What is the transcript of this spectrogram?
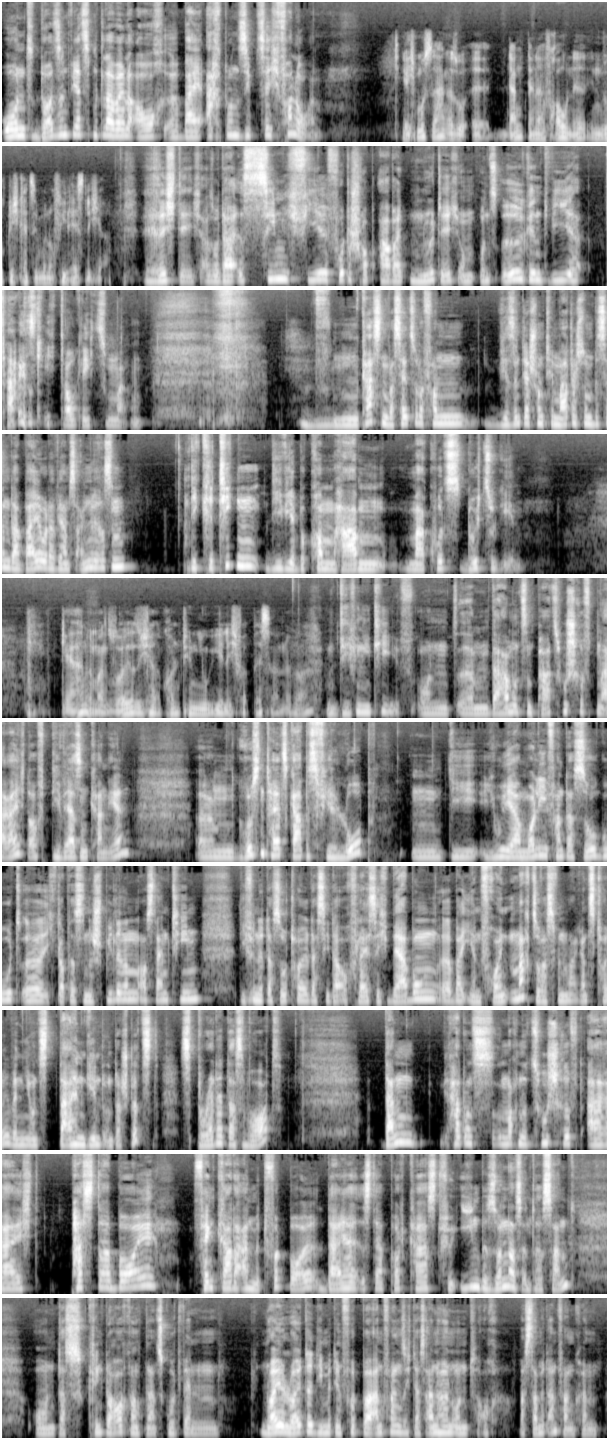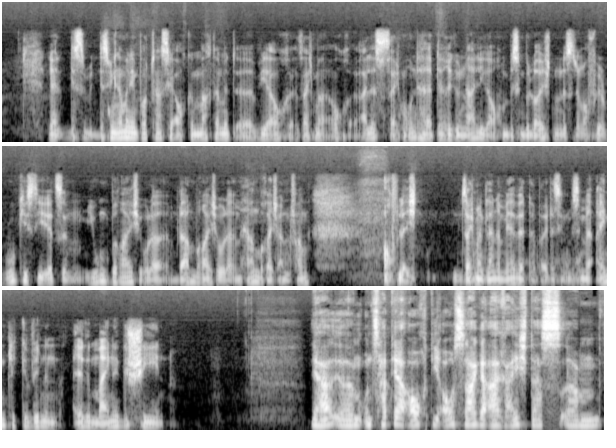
Und dort sind wir jetzt mittlerweile auch äh, bei 78 Followern. Ja, ich muss sagen, also äh, dank deiner Frau, ne, in Wirklichkeit sind wir noch viel hässlicher. Richtig, also da ist ziemlich viel Photoshop-Arbeit nötig, um uns irgendwie tageslichttauglich zu machen. Carsten, was hältst du davon? Wir sind ja schon thematisch so ein bisschen dabei oder wir haben es angerissen, die Kritiken, die wir bekommen haben, mal kurz durchzugehen. Gerne, man soll sich ja kontinuierlich verbessern. Ne? Definitiv. Und ähm, da haben uns ein paar Zuschriften erreicht auf diversen Kanälen. Ähm, größtenteils gab es viel Lob. Hm, die Julia Molly fand das so gut. Äh, ich glaube, das ist eine Spielerin aus deinem Team. Die findet das so toll, dass sie da auch fleißig Werbung äh, bei ihren Freunden macht. Sowas finden wir ganz toll, wenn ihr uns dahingehend unterstützt. Spreadet das Wort. Dann hat uns noch eine Zuschrift erreicht. Pasta Boy fängt gerade an mit Football, daher ist der Podcast für ihn besonders interessant. Und das klingt doch auch ganz, ganz gut, wenn neue Leute, die mit dem Football anfangen, sich das anhören und auch was damit anfangen können. Ja, deswegen haben wir den Podcast ja auch gemacht, damit äh, wir auch, sag ich mal, auch alles, sag ich mal, unterhalb der Regionalliga auch ein bisschen beleuchten und das ist dann auch für Rookies, die jetzt im Jugendbereich oder im Damenbereich oder im Herrenbereich anfangen, auch vielleicht, sag ich mal, ein kleiner Mehrwert dabei, dass sie ein bisschen mehr Einblick gewinnen in allgemeine Geschehen. Ja, ähm, uns hat ja auch die Aussage erreicht, dass ähm,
